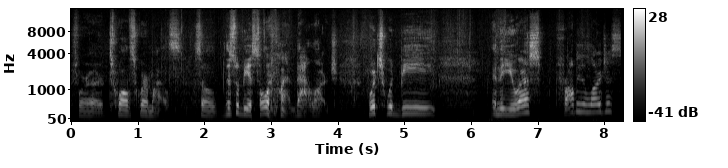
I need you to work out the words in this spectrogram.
for 12 square miles. So this would be a solar plant that large, which would be in the U.S. probably the largest.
